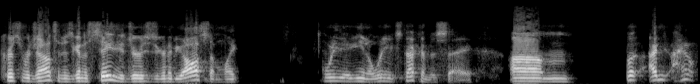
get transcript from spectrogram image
Christopher Johnson is going to say the jerseys are going to be awesome. Like, what do you, you know, what do you expect him to say? Um, but I, I don't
